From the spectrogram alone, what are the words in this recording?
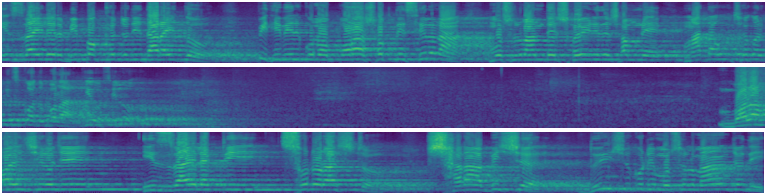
ইসরায়েলের বিপক্ষে যদি দাঁড়াইতো পৃথিবীর কোনো পরাশক্তি ছিল না। মুসলমানদের সৈনিকদের সামনে মাথা উঁচু করে কিছু কত বলার কেউ ছিল বলা হয়েছিল যে ইসরায়েল একটি ছোট রাষ্ট্র, সারা বিশ্বের দুইশো কোটি মুসলমান যদি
